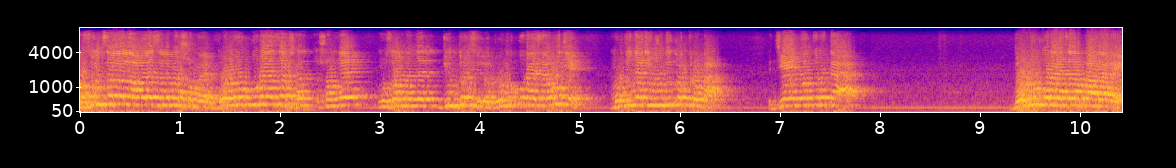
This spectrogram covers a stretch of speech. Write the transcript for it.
রসুল সাল্লামের সময় বনু কুরাইজার সঙ্গে মুসলমানদের যুদ্ধ ছিল। বনু কুরাইজা ওই যে মদিনার ইহুদি গোত্রটা যে গোত্রটা বনু কুরাইজার বাজারে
